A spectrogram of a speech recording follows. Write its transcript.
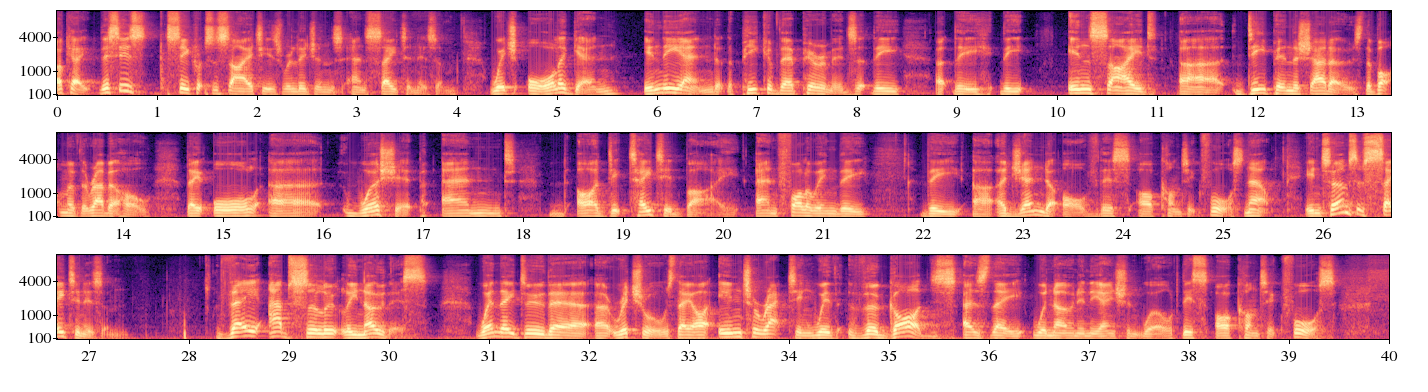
Okay, this is secret societies, religions, and Satanism, which all, again, in the end, at the peak of their pyramids, at the, at the, the inside, uh, deep in the shadows, the bottom of the rabbit hole, they all uh, worship and are dictated by and following the, the uh, agenda of this archontic force. Now, in terms of Satanism, they absolutely know this. When they do their uh, rituals, they are interacting with the gods as they were known in the ancient world, this archontic force.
